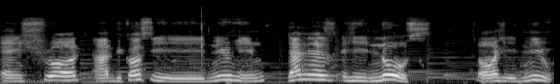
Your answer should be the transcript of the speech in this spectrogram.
ensured, uh, because he knew him, Daniel, he knows or he knew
